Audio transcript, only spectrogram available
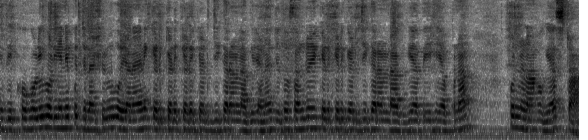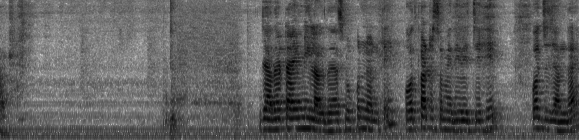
ਇਹ ਦੇਖੋ ਹੌਲੀ ਹੌਲੀ ਇਹਨੇ ਭੁੱਜਣਾ ਸ਼ੁਰੂ ਹੋ ਜਾਣਾ, ਇਹਨੇ ਕਿੜ ਕਿੜ ਜੀ ਕਰਨ ਲੱਗ ਜਾਣਾ। ਜਦੋਂ ਸਮਝੋ ਇਹ ਕਿੜ ਕਿੜ ਕਿੜ ਜੀ ਕਰਨ ਲੱਗ ਗਿਆ ਤੇ ਇਹ ਆਪਣਾ ਭੁੰਨਣਾ ਹੋ ਗਿਆ ਸਟਾਰਟ ਜ਼ਿਆਦਾ ਟਾਈਮ ਨਹੀਂ ਲੱਗਦਾ ਇਸ ਨੂੰ ਭੁੰਨਣ ਤੇ। ਬਹੁਤ ਘੱਟ ਸਮੇਂ ਦੇ ਵਿੱਚ ਇਹ ਭੁੱਜ ਜਾਂਦਾ ਹੈ।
